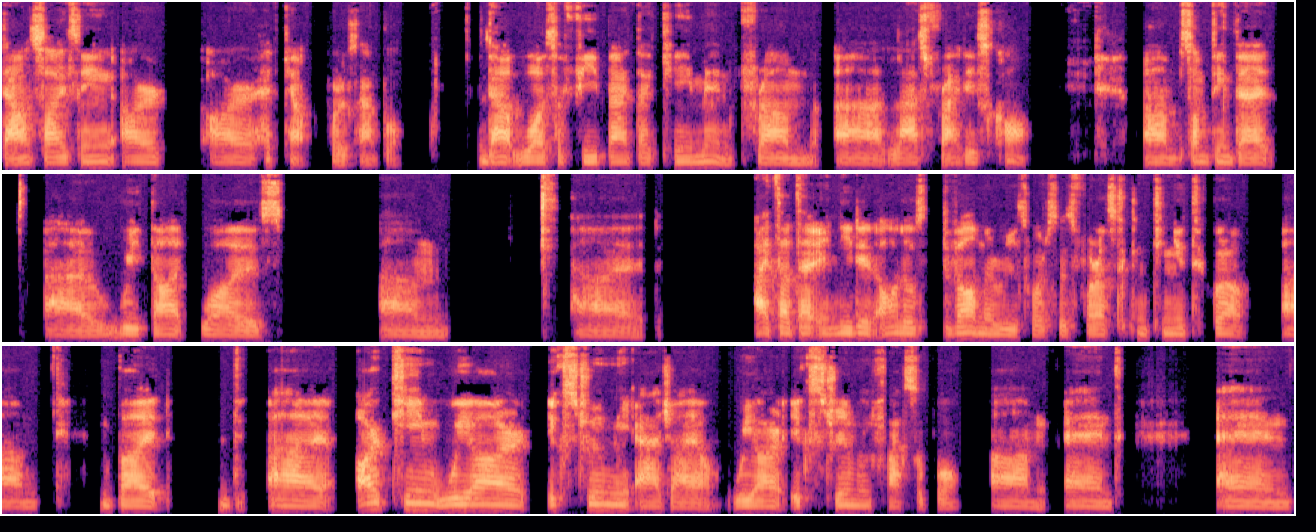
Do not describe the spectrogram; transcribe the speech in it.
downsizing our our headcount, for example that was a feedback that came in from uh, last Friday's call. Um, something that uh, we thought was, um, uh, I thought that it needed all those development resources for us to continue to grow. Um, but uh, our team, we are extremely agile. We are extremely flexible, um, and and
